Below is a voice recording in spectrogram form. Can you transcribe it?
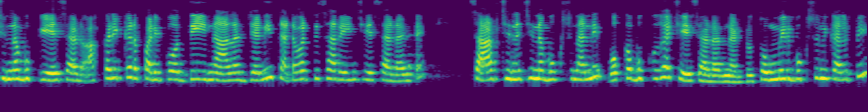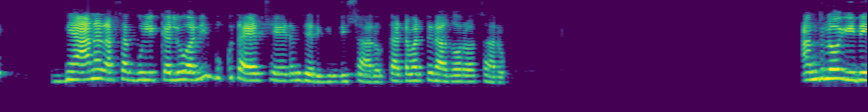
చిన్న బుక్ వేశాడు అక్కడిక్కడ పడిపోద్ది ఈ నాలెడ్జ్ అని తటవర్తి సార్ ఏం చేశాడంటే సార్ చిన్న చిన్న బుక్స్ అన్ని ఒక బుక్గా చేశాడు అన్నట్టు తొమ్మిది బుక్స్ని కలిపి జ్ఞాన రసగుళికలు అని బుక్ తయారు చేయడం జరిగింది సారు తటవర్తి రాఘవరావు సారు. అందులో ఇది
